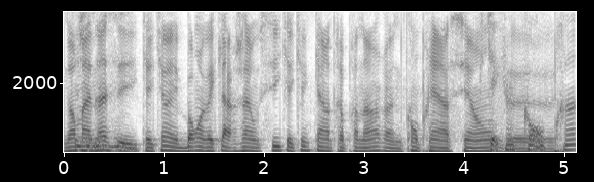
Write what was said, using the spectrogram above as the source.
Normalement, c'est quelqu'un est bon avec l'argent aussi, quelqu'un qui est entrepreneur, a une compréhension. quelqu'un de- comprend,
